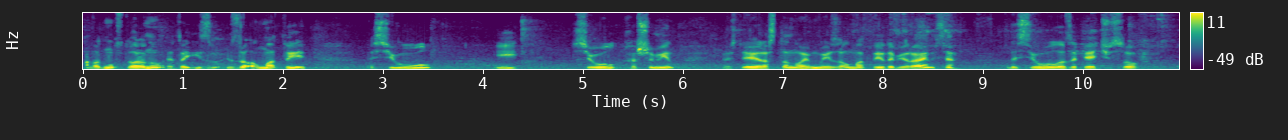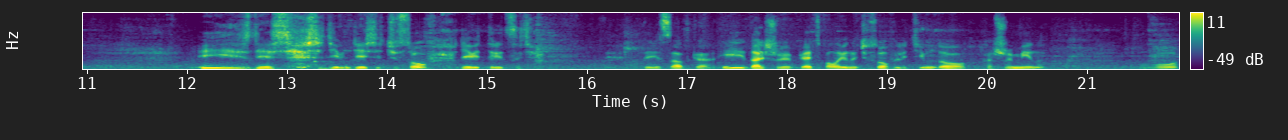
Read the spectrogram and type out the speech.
В одну сторону это из, из Алматы, Сеул и Сеул Хашимин. То есть Эйр Астаной мы из Алматы добираемся до Сеула за 5 часов. И здесь сидим 10 часов, 9.30 пересадка. И дальше 5,5 часов летим до Хашимина. Вот.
